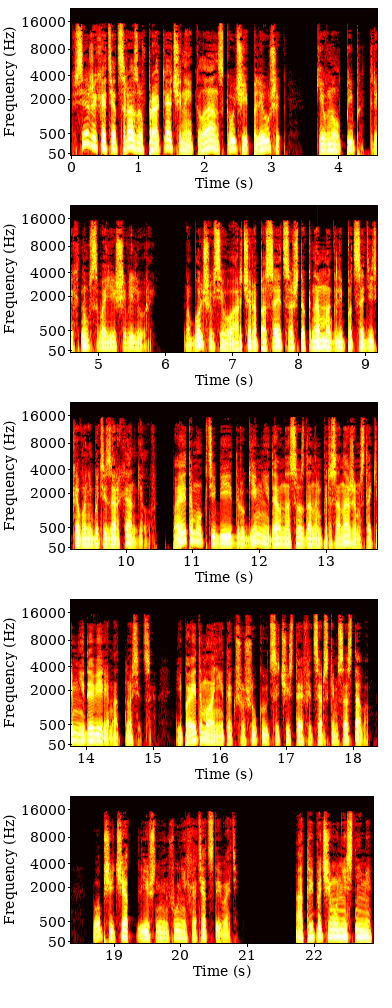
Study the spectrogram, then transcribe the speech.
все же хотят сразу в прокачанный клан с кучей плюшек», — кивнул Пип, тряхнув своей шевелюрой. «Но больше всего Арчер опасается, что к нам могли подсадить кого-нибудь из архангелов. Поэтому к тебе и другим недавно созданным персонажам с таким недоверием относятся. И поэтому они так шушукаются чисто офицерским составом. В общий чат лишнюю инфу не хотят сливать. А ты почему не с ними?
